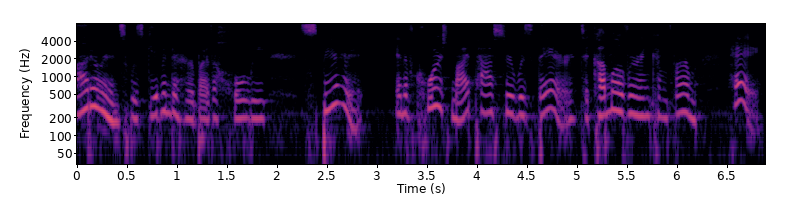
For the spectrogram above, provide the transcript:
utterance was given to her by the Holy Spirit. And of course, my pastor was there to come over and confirm hey,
